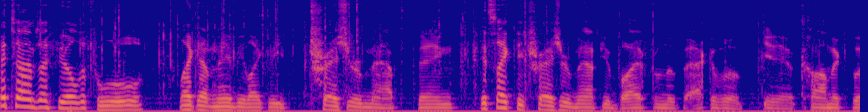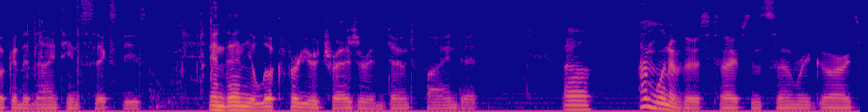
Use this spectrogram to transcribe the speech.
At times, I feel the fool, like that maybe like the treasure map thing. It's like the treasure map you buy from the back of a you know comic book in the 1960s, and then you look for your treasure and don't find it. Uh, I'm one of those types in some regards.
